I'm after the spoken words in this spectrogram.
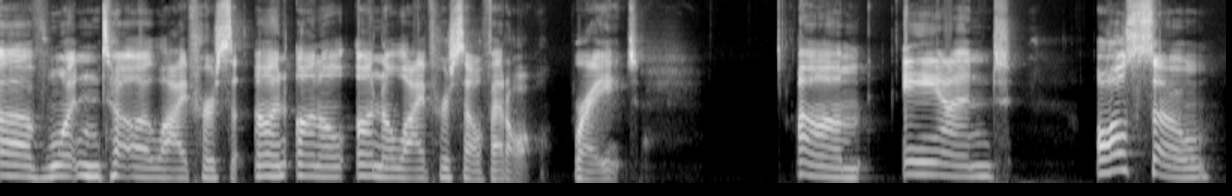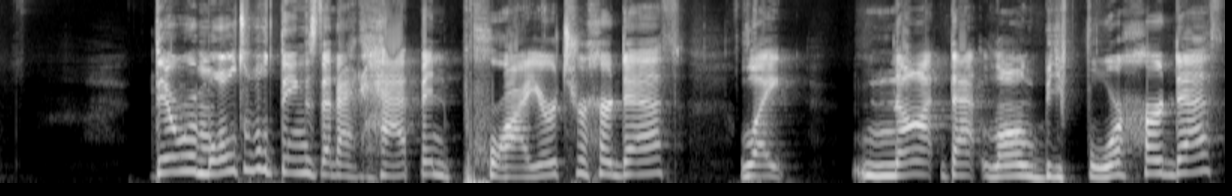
of wanting to alive herself, un, un, unalive herself at all, right? Um, and also, there were multiple things that had happened prior to her death, like not that long before her death,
